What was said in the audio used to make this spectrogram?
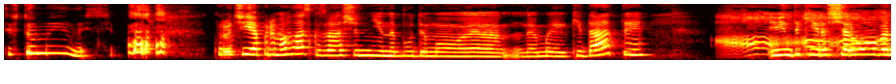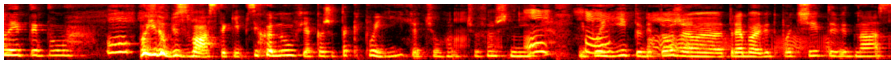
Ти втомилася. Коротше, я перемогла, сказала, що ні, не будемо е, ми кидати. І він такий розчарований, типу, поїду без вас, такий психанув. Я кажу, так поїдь, а чого, чого ж ні? І поїдь, тобі теж е, треба відпочити від нас.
